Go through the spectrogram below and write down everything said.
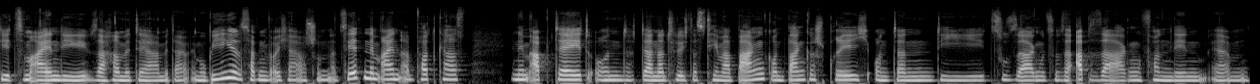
Die zum einen die Sache mit der mit der Immobilie, das hatten wir euch ja auch schon erzählt in dem einen Podcast, in dem Update und dann natürlich das Thema Bank und Bankgespräch und dann die Zusagen bzw. Absagen von den ähm,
